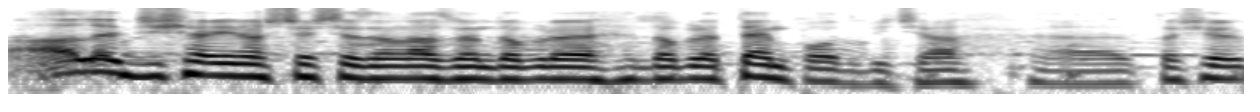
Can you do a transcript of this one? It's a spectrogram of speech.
Ale dzisiaj na szczęście znalazłem dobre, dobre tempo odbicia. E, to się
